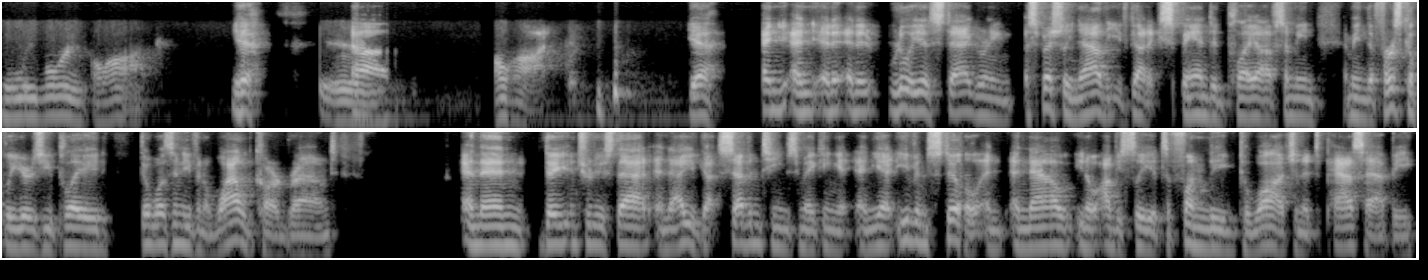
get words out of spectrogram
and we won a lot. Yeah. Uh, a lot. yeah. And, and and and it really is staggering, especially now that you've got expanded playoffs. I mean, I mean, the first couple of years you played there wasn't even a wild card round. And then they introduced that, and now you've got seven teams making it. And yet, even still, and and now you know, obviously, it's a fun league to watch, and it's pass happy.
